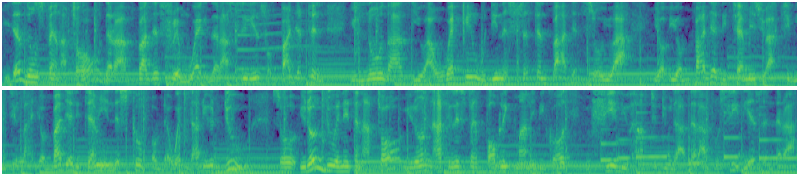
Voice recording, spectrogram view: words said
You just don't spend at all. There are budget framework. There are series for budgeting. You know that you are working within a certain budget. So you are your, your budget determines your activity line. Your budget determines the scope of the work that you do. So you don't do anything at all. You don't actually spend public money because you feel you have to do that. There are procedures and there are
